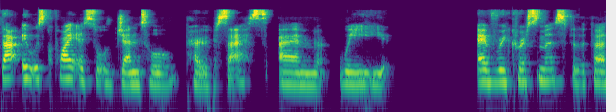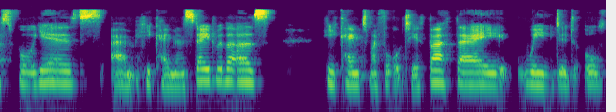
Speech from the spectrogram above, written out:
that it was quite a sort of gentle process. Um, we every Christmas for the first four years, um, he came and stayed with us. He came to my 40th birthday. We did all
